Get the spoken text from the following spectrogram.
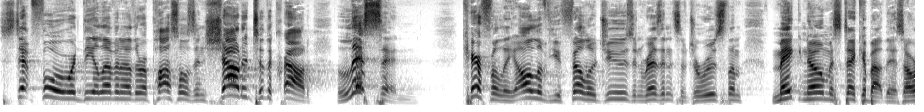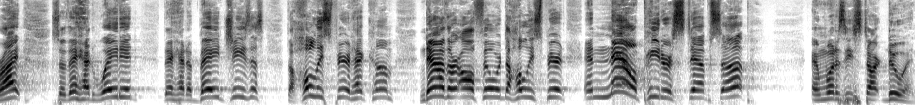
stepped forward, the 11 other apostles, and shouted to the crowd, Listen carefully, all of you fellow Jews and residents of Jerusalem, make no mistake about this, all right? So they had waited they had obeyed Jesus. The Holy Spirit had come. Now they're all filled with the Holy Spirit. And now Peter steps up. And what does he start doing?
